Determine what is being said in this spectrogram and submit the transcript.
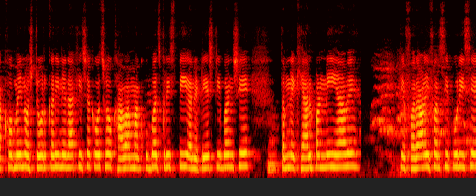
આખો મહિનો સ્ટોર કરીને રાખી શકો છો. ખાવામાં ખૂબ જ ક્રિસ્પી અને ટેસ્ટી બનશે. તમને ખ્યાલ પણ નહીં આવે કે ફરાળી ફરસી પૂરી છે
